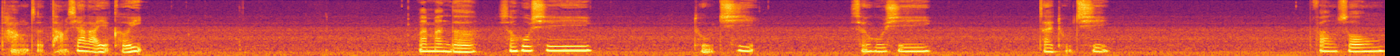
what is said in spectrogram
躺着，躺下来也可以，慢慢的。深呼吸，吐气，深呼吸，再吐气，放松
